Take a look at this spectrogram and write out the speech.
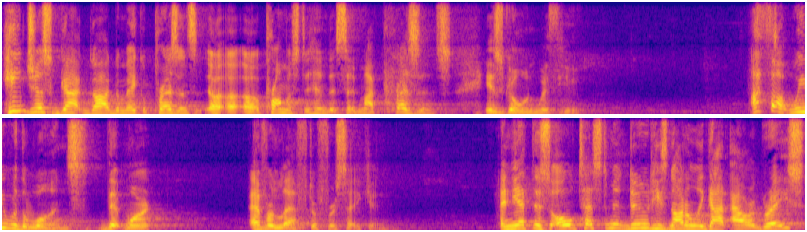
he just got God to make a presence, a, a, a promise to him that said, My presence is going with you. I thought we were the ones that weren't ever left or forsaken. And yet, this Old Testament dude, he's not only got our grace,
